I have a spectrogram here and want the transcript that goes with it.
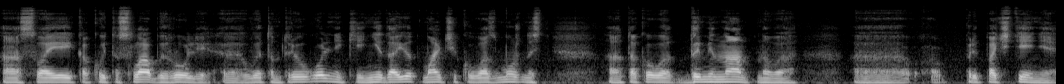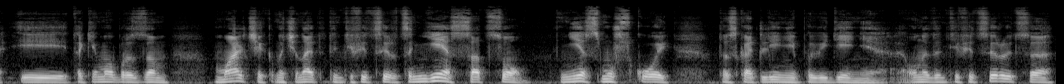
а, своей какой-то слабой роли э, в этом треугольнике, не дает мальчику возможность а, такого доминантного предпочтения. И таким образом мальчик начинает идентифицироваться не с отцом, не с мужской, так сказать, линией поведения. Он идентифицируется,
